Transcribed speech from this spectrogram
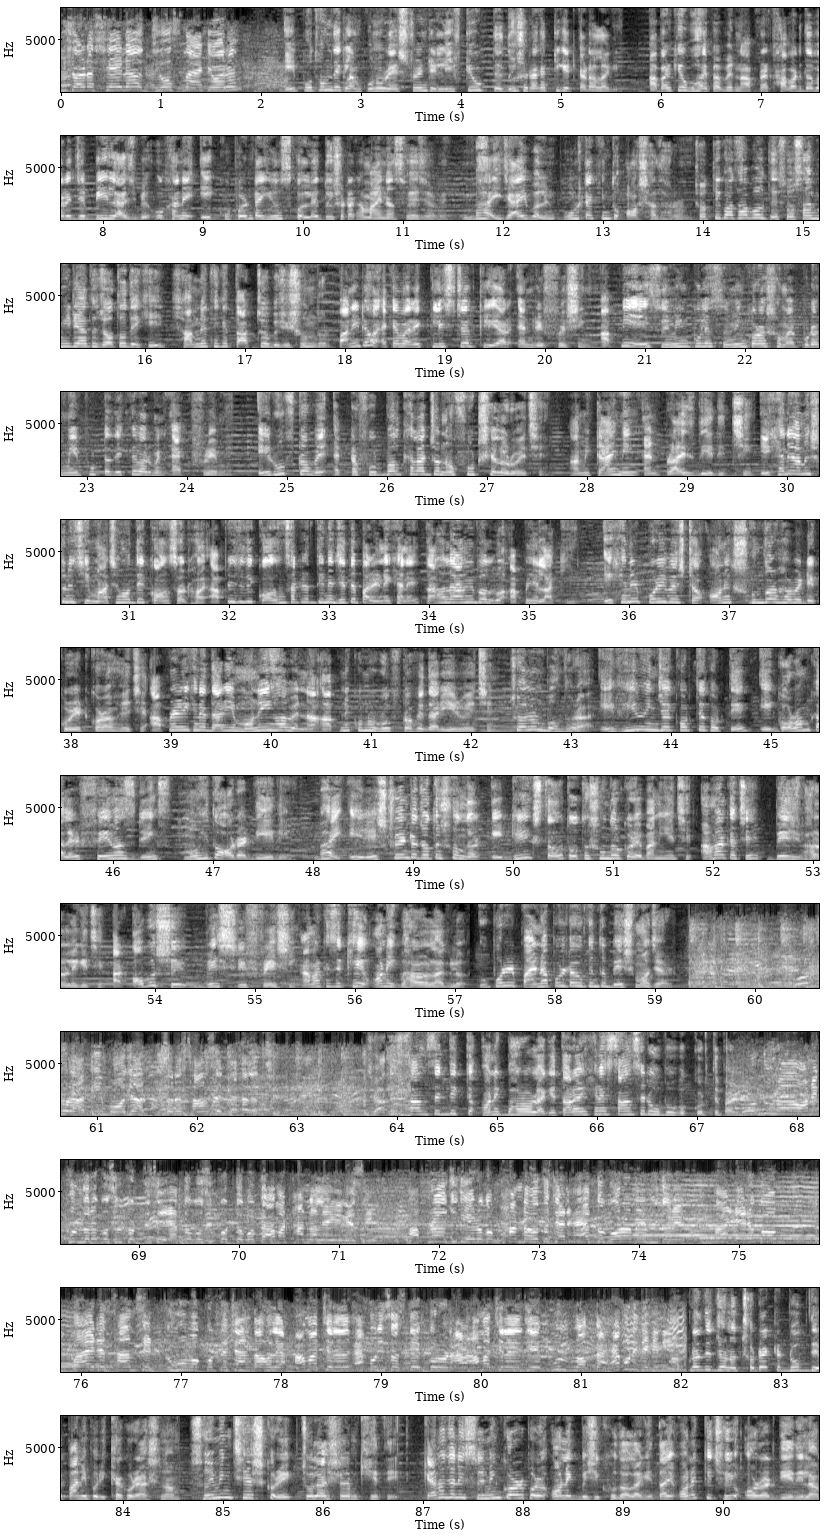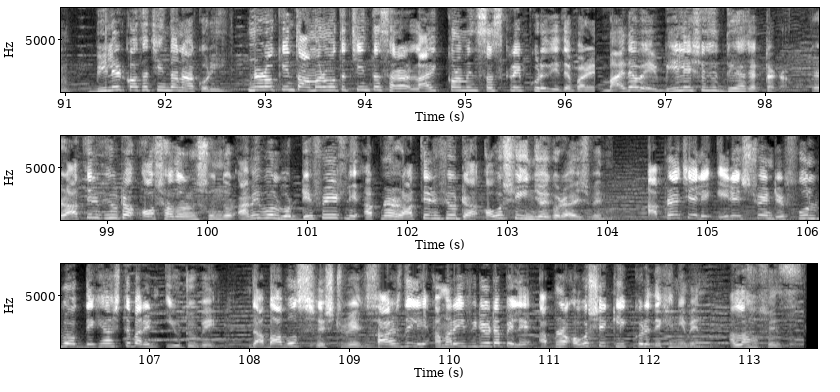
বিষয়টা সে না, জোস না একেবারে। এই প্রথম দেখলাম কোনো রেস্টুরেন্টে লিফটে উঠতে দুশো টাকার টিকিট কাটা লাগে। আবার কেউ ভয় পাবেন না, আপনার খাবার দাবারের যে বিল আসবে, ওখানে এই কুপনটা ইউজ করলে দুশো টাকা মাইনাস হয়ে যাবে। ভাই, যাই বলেন, পুলটা কিন্তু অসাধারণ। সত্যি কথা বলতে সোশ্যাল মিডিয়াতে যত দেখি, সামনে থেকে তার চেয়েও বেশি সুন্দর। পানিটাও একেবারে ক্রিস্টাল ক্লিয়ার অ্যান্ড রিফ্রেশিং আপনি এই সুইমিং পুলে সুইমিং করার সময় পুরো মিরপুরটা দেখতে পারবেন এক ফ্রেমে এই রুফটপে একটা ফুটবল খেলার জন্য ফুড সেলও রয়েছে। আমি টাইমিং অ্যান্ড প্রাইস দিয়ে দিচ্ছি। এখানে আমি শুনেছি মাঝে মধ্যে কনসার্ট হয়। আপনি যদি কনসার্টের দিনে যেতে পারেন এখানে, তাহলে আমি বলব আপনি লাকি এখানের পরিবেশটা অনেক সুন্দরভাবে ডেকোরেট করা হয়েছে। আপনার এখানে দাঁড়িয়ে মনেই হবে না আপনি কোনো রুফটপে দাঁড়িয়ে রয়েছেন। চলুন বন্ধুরা, এই ভিউ এনজয় করতে করতে এই গরমকালের ফেমাস ড্রিঙ্কস মোহিত অর্ডার দিয়ে দিই। ভাই, এই রেস্টুরেন্টটা যত সুন্দর, এই ড্রিঙ্কসটাও তত সুন্দর করে বানিয়েছে। আমার কাছে বেশ ভালো লেগেছে আর অবশ্যই বেশ রিফ্রেশিং আমার কাছে খেয়ে অনেক ভালো লাগল। উপরের পাইনাপলটাও কিন্তু বেশ মজার। বন্ধুরা কি মজার পিছনে সানসেট দেখা যাচ্ছে। যাদের সানসেট দেখতে অনেক ভালো লাগে তারা এখানে সানসেট উপভোগ করতে পারে বন্ধুরা অনেকক্ষণ ধরে গোসল করতেছে এত গোসল করতে করতে আমার ঠান্ডা লেগে গেছে। আপনারা যদি এরকম ঠান্ডা হতে চান এত গরমের ভিতরে আর এরকম বাইরে সানসেট উপভোগ করতে চান তাহলে আমার চ্যানেল এখনই সাবস্ক্রাইব করুন আর আমার চ্যানেলে যে ফুল ব্লগটা এখনই দেখে নিন। আপনাদের জন্য ছোট একটা ডুব দিয়ে পানি পরীক্ষা করে আসলাম। সুইমিং শেষ করে চলে আসলাম খেতে। কেন জানি সুইমিং করার পরে অনেক বেশি ক্ষুধা লাগে, তাই অনেক কিছুই অর্ডার দিয়ে দিলাম। বিলের কথা চিন্তা না করি। আপনারাও কিন্তু আমার মতো চিন্তা ছাড়া লাইক কমেন্ট সাবস্ক্রাইব করে দিতে পারেন। বাই দ্য ওয়ে বিল এসেছে দুই হাজার টাকা। রাতের ভিউটা অসাধারণ সুন্দর। আমি বলব ডেফিনেটলি আপনার রাতের ভিউটা অবশ্যই এনজয় করে আসবেন। আপনারা চাইলে এই রেস্টুরেন্টের ফুল ব্লগ দেখে আসতে পারেন ইউটিউবে দ্য বাবলস রেস্টুরেন্ট সার্চ দিলে আমার এই ভিডিওটা পেলে আপনারা অবশ্যই ক্লিক করে দেখে নেবেন। আল্লাহ হাফেজ।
